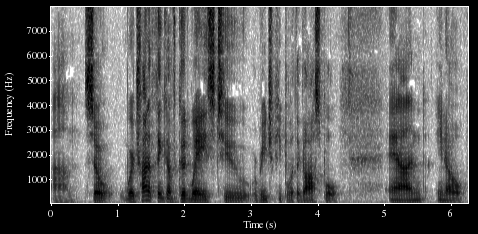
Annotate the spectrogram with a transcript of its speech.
Um, so we're trying to think of good ways to reach people with the gospel. And, you know,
